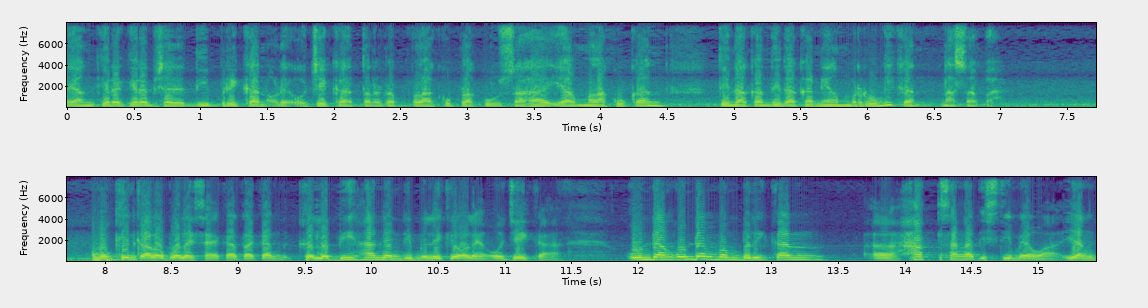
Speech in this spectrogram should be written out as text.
yang kira-kira bisa diberikan oleh OJK terhadap pelaku-pelaku usaha yang melakukan tindakan-tindakan yang merugikan nasabah? Mungkin kalau boleh saya katakan kelebihan yang dimiliki oleh OJK, undang-undang memberikan uh, hak sangat istimewa yang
